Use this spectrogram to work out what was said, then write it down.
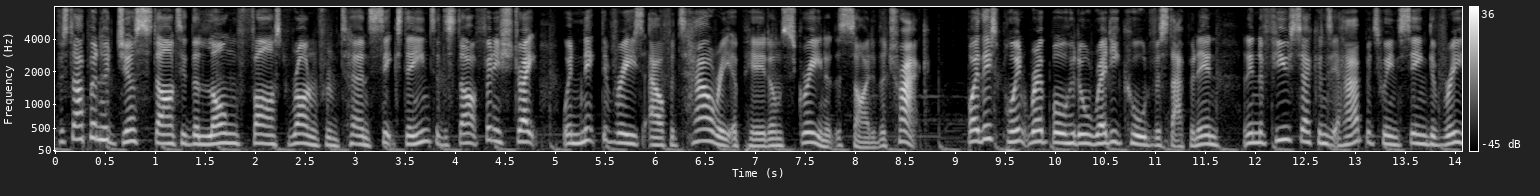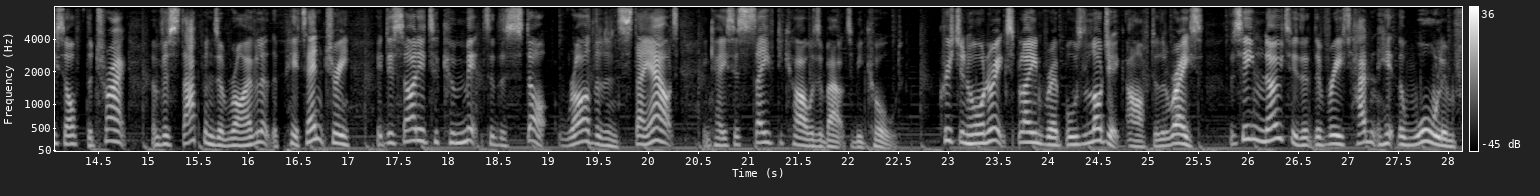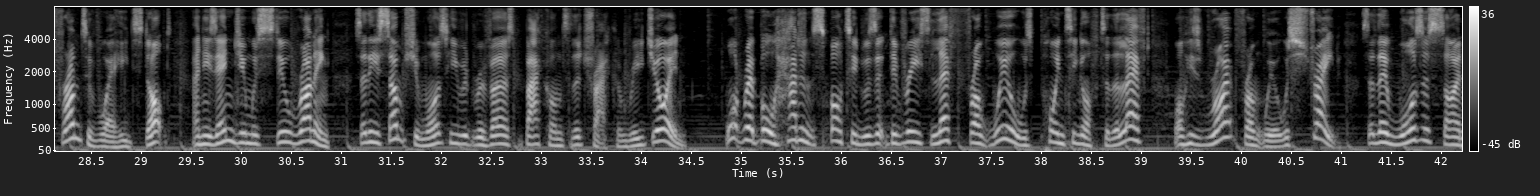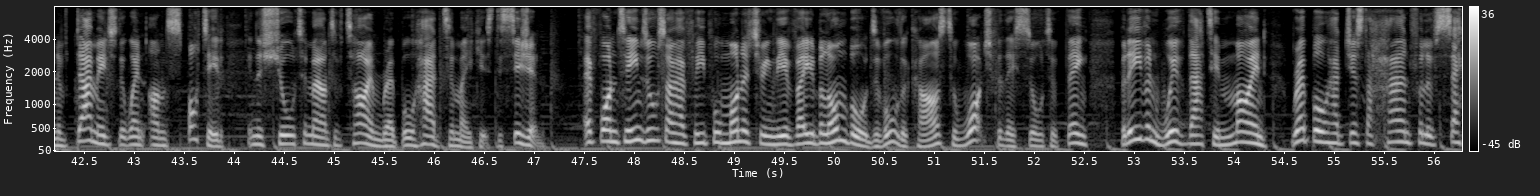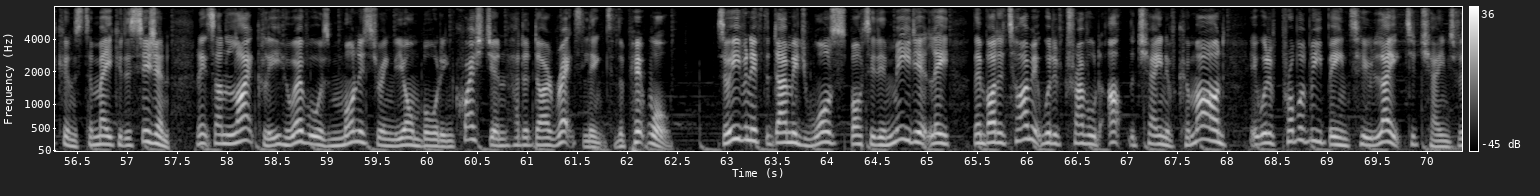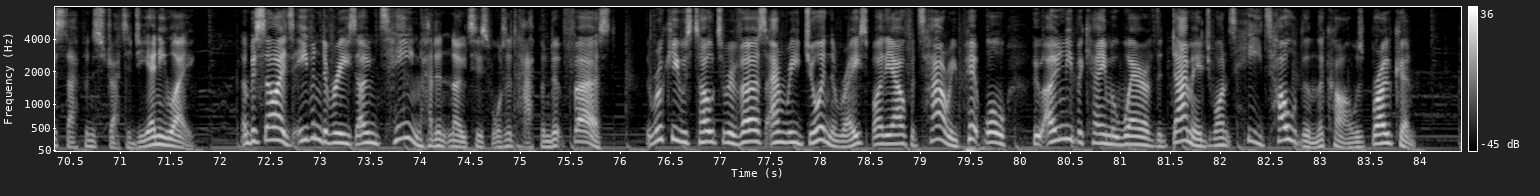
Verstappen had just started the long, fast run from turn 16 to the start finish straight when Nick de Vries Alpha Tauri appeared on screen at the side of the track. By this point, Red Bull had already called Verstappen in, and in the few seconds it had between seeing De Vries off the track and Verstappen's arrival at the pit entry, it decided to commit to the stop rather than stay out in case a safety car was about to be called. Christian Horner explained Red Bull's logic after the race, the team noted that De Vries hadn't hit the wall in front of where he'd stopped and his engine was still running, so the assumption was he would reverse back onto the track and rejoin. What Red Bull hadn't spotted was that De Vries' left front wheel was pointing off to the left while his right front wheel was straight, so there was a sign of damage that went unspotted in the short amount of time Red Bull had to make its decision. F1 teams also have people monitoring the available onboards of all the cars to watch for this sort of thing, but even with that in mind, Red Bull had just a handful of seconds to make a decision, and it's unlikely whoever was monitoring the onboard in question had a direct link to the pit wall. So even if the damage was spotted immediately, then by the time it would have travelled up the chain of command, it would have probably been too late to change Verstappen's strategy anyway. And besides, even De Vries' own team hadn't noticed what had happened at first. The rookie was told to reverse and rejoin the race by the AlphaTauri pit wall, who only became aware of the damage once he told them the car was broken.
